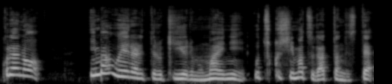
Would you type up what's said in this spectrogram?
これあの今植えられてる木よりも前に美しい松があったんですって。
